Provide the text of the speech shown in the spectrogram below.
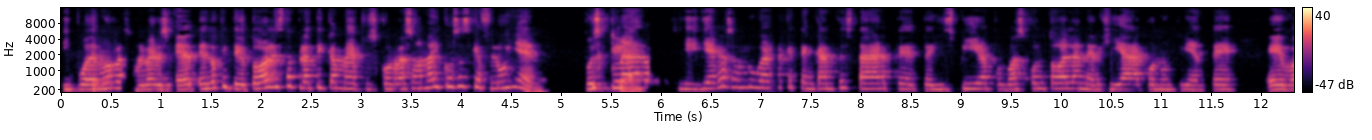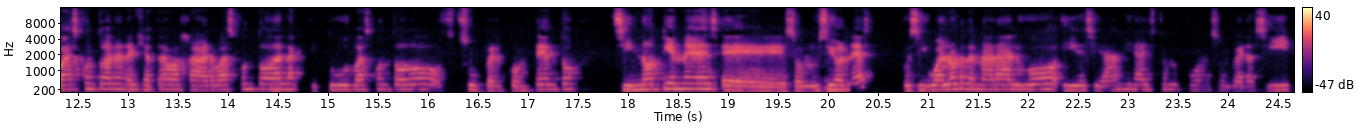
y podemos resolver. Es, lo que te digo, toda esta plática, me, pues con razón hay cosas que fluyen. Pues claro, si llegas a un lugar que te encanta estar, te, te inspira, pues vas con toda la energía con un cliente, eh, vas con toda la energía a trabajar, vas con toda la actitud, vas con todo súper contento. Si no tienes eh, soluciones, pues igual ordenar algo y decir, ah, mira, esto lo puedo resolver así,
